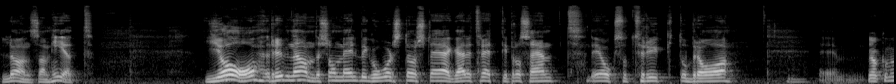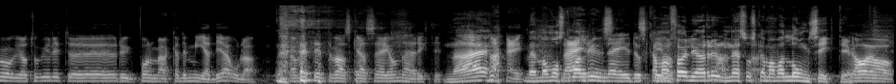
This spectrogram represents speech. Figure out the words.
lönsamhet? Ja, Rune Andersson med LB Gård, största ägare, 30%. Det är också tryggt och bra. Jag kommer ihåg, jag tog ju lite rygg på honom med Academedia Ola. Jag vet inte vad jag ska säga om det här riktigt. Nej, Nej. men man måste Nej, vara, Rune är ju duktig. Ska man följa Rune så ska man vara långsiktig. Ja, ja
